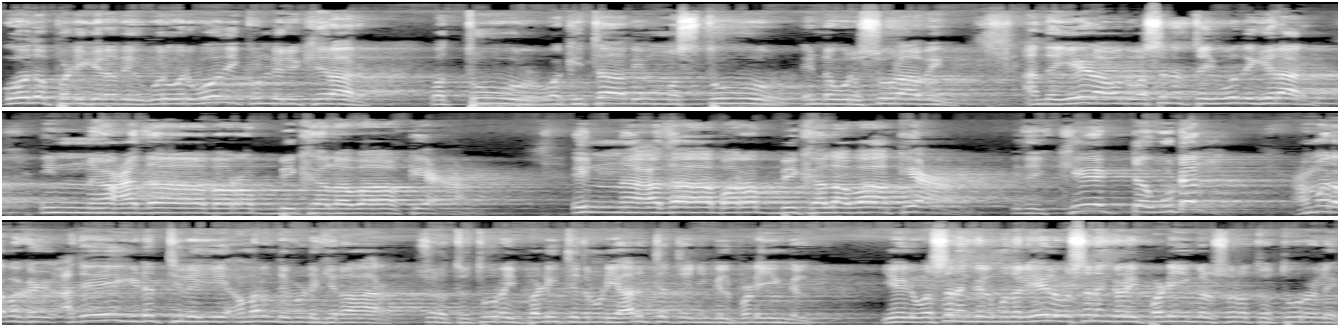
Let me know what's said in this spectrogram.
ஓதப்படுகிறது. ஒருவர் ஓதி கொண்டிருக்கிறார். வத்தூர் வ மஸ்தூர் என்ற ஒரு சூறாவை அந்த ஏழாவது வசனத்தை ஓதுகிறார். இன்ன அதாப ரப்பிக லவாக்கிஅ இன்ன அதாப ரப்பிக லவாக்கிஅ இதை கேட்டவுடன் அமர் அவர்கள் அதே இடத்திலேயே அமர்ந்து விடுகிறார். சுரத்து தூரை படித்ததனுடைய அர்த்தத்தை நீங்கள் படியுங்கள். ஏழு வசனங்கள் முதல் ஏழு வசனங்களை படியுங்கள் சுரத்து தூரிலே.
